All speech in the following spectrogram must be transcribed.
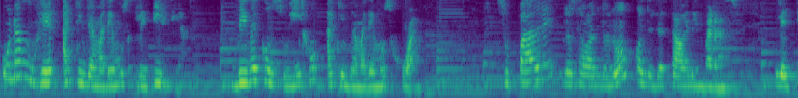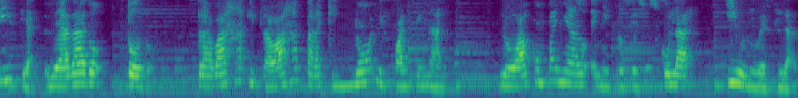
Una mujer a quien llamaremos Leticia vive con su hijo a quien llamaremos Juan. Su padre los abandonó cuando ya estaba en embarazo. Leticia le ha dado todo. Trabaja y trabaja para que no le falte nada. Lo ha acompañado en el proceso escolar y universidad.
